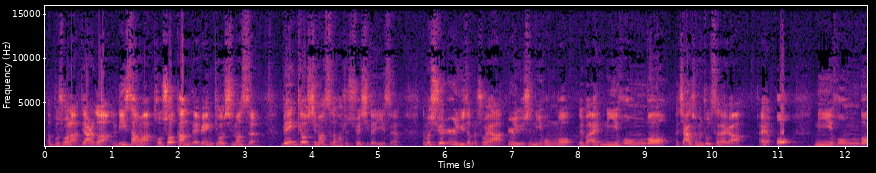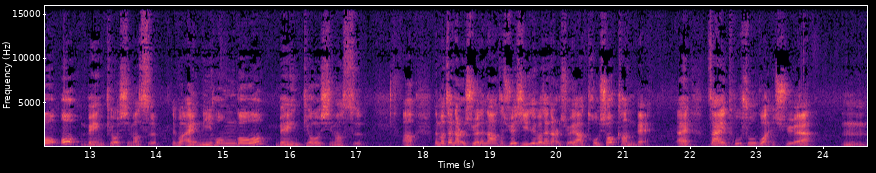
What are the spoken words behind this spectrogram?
呃，不说了。第二个，Lisa wa toshokan de benkyou shimasu。benkyou shimasu 的话是学习的意思。那么学日语怎么说呀？日语是霓虹哦，对吧？哎，霓虹哦，加个什么助词来着？哎，哦，霓虹哦哦，勉強します，对吧？哎，霓虹哦，勉強します。啊，那么在哪儿学的呢？他学习对吧？在哪儿学呀？図書館で，哎，在图書馆学。嗯，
